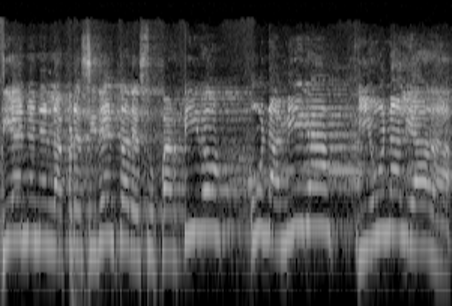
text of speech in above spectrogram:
Tienen en la presidenta de su partido una amiga y una aliada.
